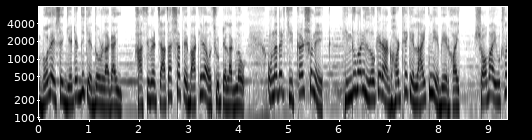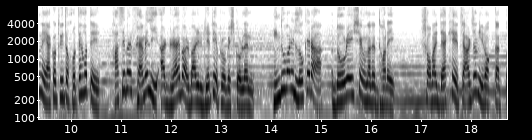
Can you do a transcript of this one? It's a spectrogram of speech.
বলে সেই গেটের দিকে দৌড় লাগাই। হাসিবের চাচার সাথে বাকিরাও ছুটতে লাগল। ওনাদের চিৎকার শুনে হিন্দু বাড়ির লোকেরা ঘর থেকে লাইট নিয়ে বের হয়। সবাই উঠোনে একত্রিত হতে হতে হাসিবের ফ্যামিলি আর ড্রাইভার বাড়ির গেটে প্রবেশ করলেন। হিন্দু বাড়ির লোকেরা দৌড়ে এসে ওনাদের ধরে। সবাই দেখে চারজনই রক্তাক্ত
